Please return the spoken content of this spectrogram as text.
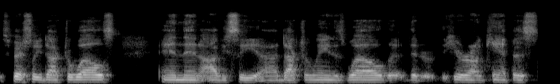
especially dr wells and then obviously uh, dr lane as well that, that are here on campus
